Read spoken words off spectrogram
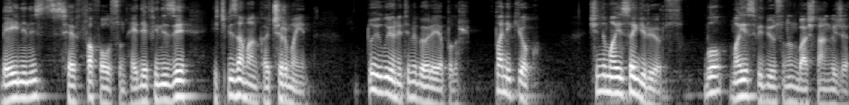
Beyniniz şeffaf olsun. Hedefinizi hiçbir zaman kaçırmayın. Duygu yönetimi böyle yapılır. Panik yok. Şimdi Mayıs'a giriyoruz. Bu Mayıs videosunun başlangıcı.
